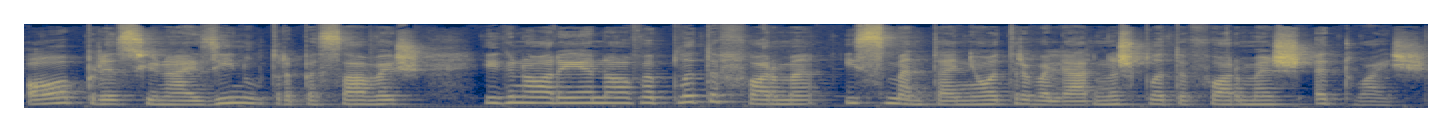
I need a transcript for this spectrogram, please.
operacionais inultrapassáveis, ignorem a nova plataforma e se mantenham a trabalhar nas plataformas atuais.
